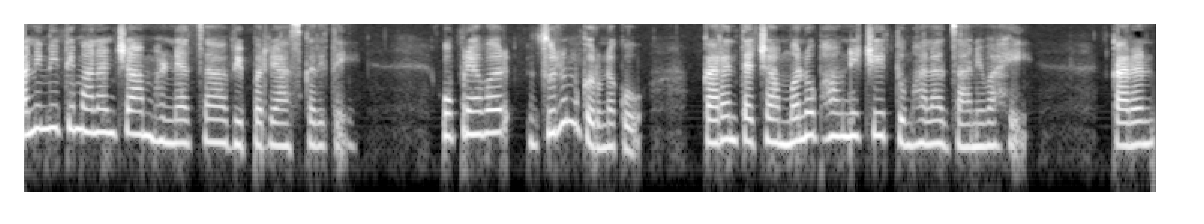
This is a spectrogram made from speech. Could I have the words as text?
आणि नीतिमानांच्या म्हणण्याचा विपर्यास करीते. उपऱ्यावर जुलूम करू नको कारण त्याच्या मनोभावनेची तुम्हाला जाणीव आहे. कारण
